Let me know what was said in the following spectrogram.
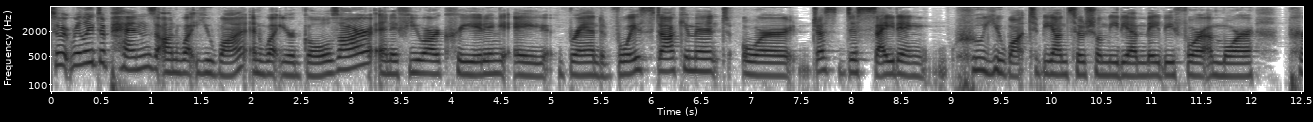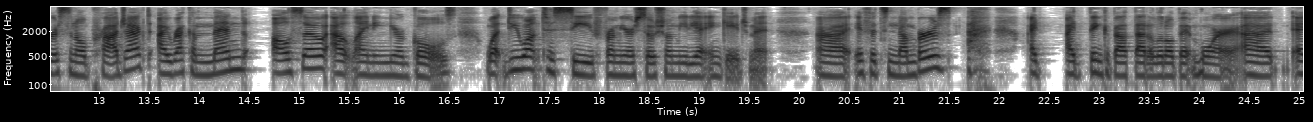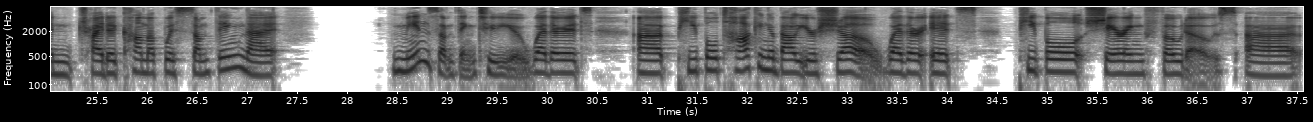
So it really depends on what you want and what your goals are. And if you are creating a brand voice document or just deciding who you want to be on social media, maybe for a more personal project, I recommend also outlining your goals. What do you want to see from your social media engagement? Uh, if it's numbers, I I'd think about that a little bit more uh, and try to come up with something that means something to you, whether it's uh, people talking about your show, whether it's people sharing photos, uh,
